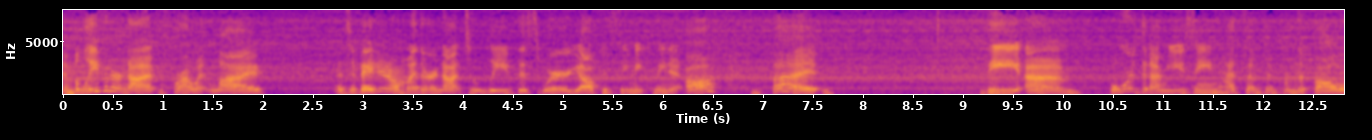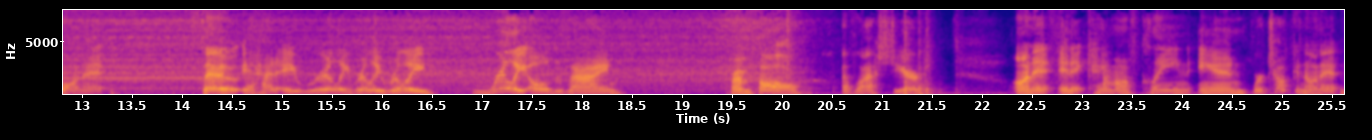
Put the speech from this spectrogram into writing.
And believe it or not, before I went live, I debated on whether or not to leave this where y'all could see me clean it off. But the um, board that I'm using had something from the fall on it. So it had a really, really, really, really old design from fall of last year on it and it came off clean and we're chalking on it.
